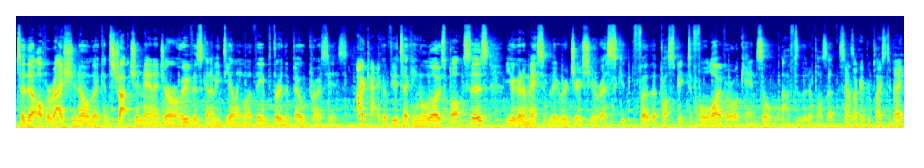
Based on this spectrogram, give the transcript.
to the operational, the construction manager, or whoever's going to be dealing with them through the build process. Okay. If you're ticking all those boxes, you're going to massively reduce your risk for the prospect to fall over or cancel after the deposit. Sounds like a good place to be.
